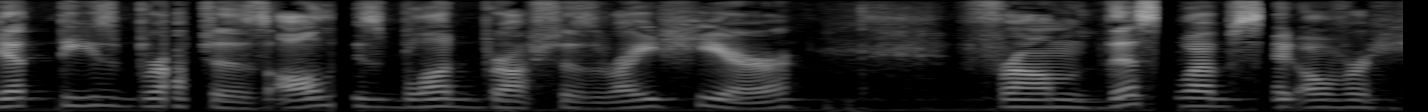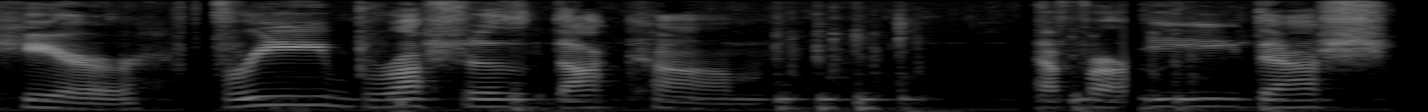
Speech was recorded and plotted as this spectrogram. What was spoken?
get these brushes, all these blood brushes right here, from this website over here, freebrushes.com. F-R-E dash,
